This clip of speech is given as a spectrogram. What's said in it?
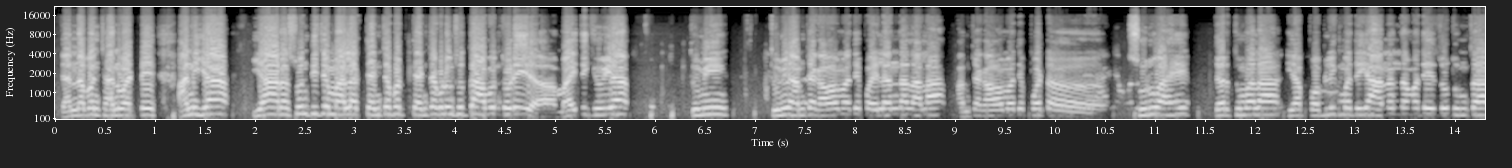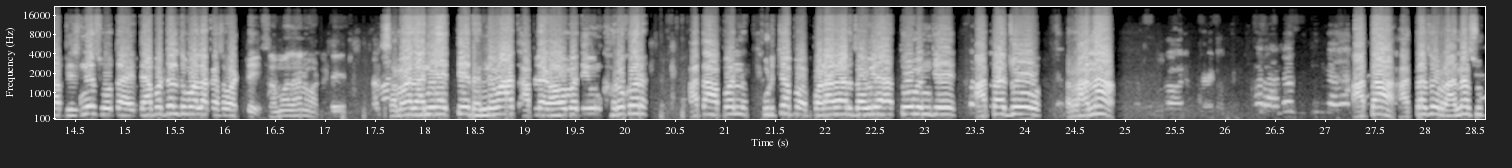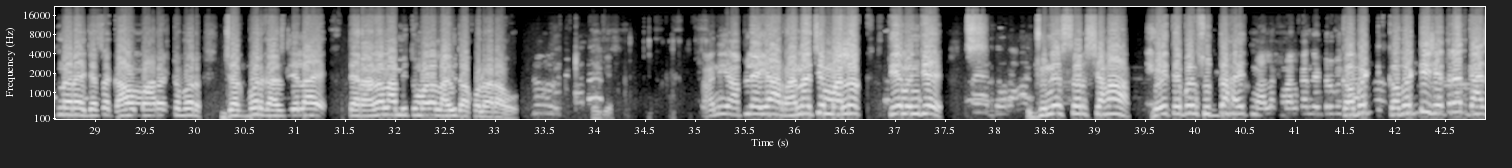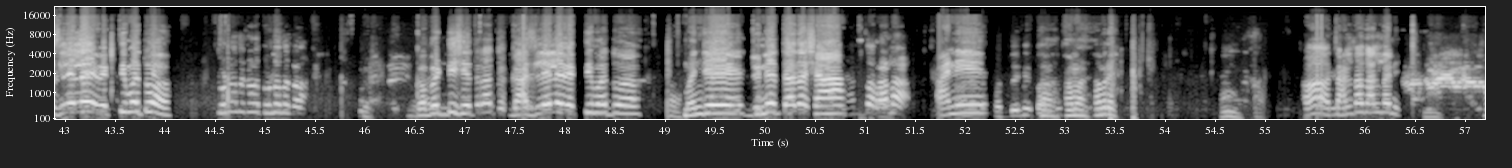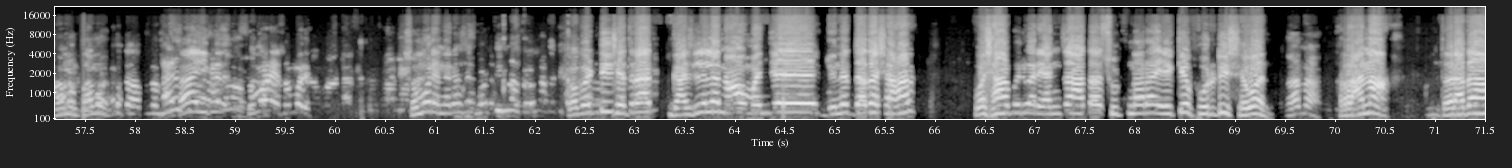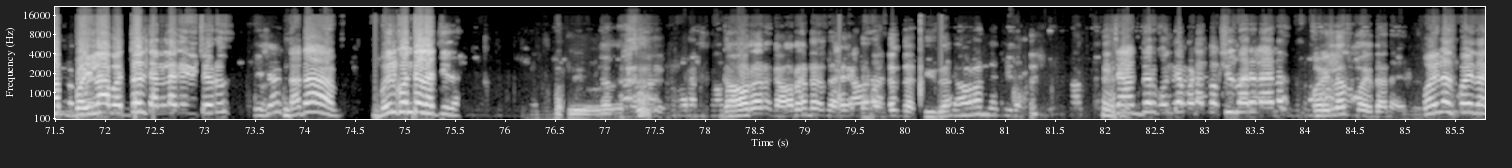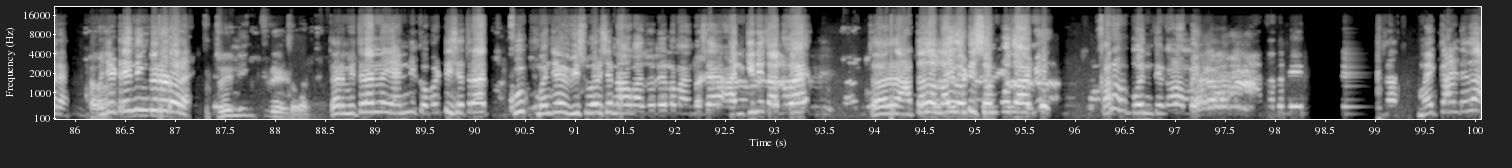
त्यांना पण छान वाटते आणि या या रसवंतीचे मालक त्यांच्या त्यांच्याकडून सुद्धा आपण थोडी अं, माहिती घेऊया. तुम्ही तुम्ही आमच्या गावामध्ये पहिल्यांदाच आला. आमच्या गावामध्ये पट सुरू आहे. तर तुम्हाला या पब्लिकमध्ये या आनंदामध्ये जो तुमचा बिझनेस होत आहे त्याबद्दल तुम्हाला कसं वाटते समाधान वाटते समाधानी आहेत ते. धन्यवाद. आपल्या गावामध्ये येऊन खरोखर आता आपण पुढच्या पडावर जाऊया. तो म्हणजे आता जो राणा आता आता जो राणा सुटणार आहे ज्याचं गाव महाराष्ट्रभर जगभर गाजलेला आहे त्या राणाला आम्ही तुम्हाला लाईव्ह दाखवणार आहोत. ठीक आहे. आणि आपल्या या राणाचे मालक ते म्हणजे जुनेद सर शहा हे ते पण सुद्धा आहेत मालक मालकांना इंटरव्ह्यू कबड्डी कबड्डी क्षेत्रात गाजलेलं व्यक्तिमत्व. कबड्डी क्षेत्रात गाजलेलं व्यक्तिमत्व. म्हणजे जुनेद दादा शाह आणि हा, थांबा, थांब रे. हा चालता चालता नाही थांबून थांबून हा इकडे समोर आहे समोर आहे. समोर येणार. कबड्डी क्षेत्रात गाजलेलं नाव म्हणजे जुनेद दादा शहा व शहा परिवार. यांचा आता सुटणारा ए के फोर्टी सेवन. राणा. तर आता बैलाबद्दल त्यांना काही विचारू? दादा बैल कोणत्या जातीचा? गावरान गावरानच आहे गावरान जातीचा. गावरान जातीचा त्याच्या अगोदर कोणत्या पटात बक्षीस मारेल आहे ना? पहिलंच मैदान आहे. पहिलंच पैदार आहे. म्हणजे ट्रेनिंग पिरियडवर आहे. ट्रेनिंग पिरियड तर मित्रांनो यांनी कबड्डी क्षेत्रात खूप म्हणजे वीस वर्ष नाव गाजवलेलं माणूस आहे. आणखीनही चालू आहे. तर आता लाईव्ह अटी संपवतो आम्ही. करा पण ते काढा. माईक. काढ त्याचा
